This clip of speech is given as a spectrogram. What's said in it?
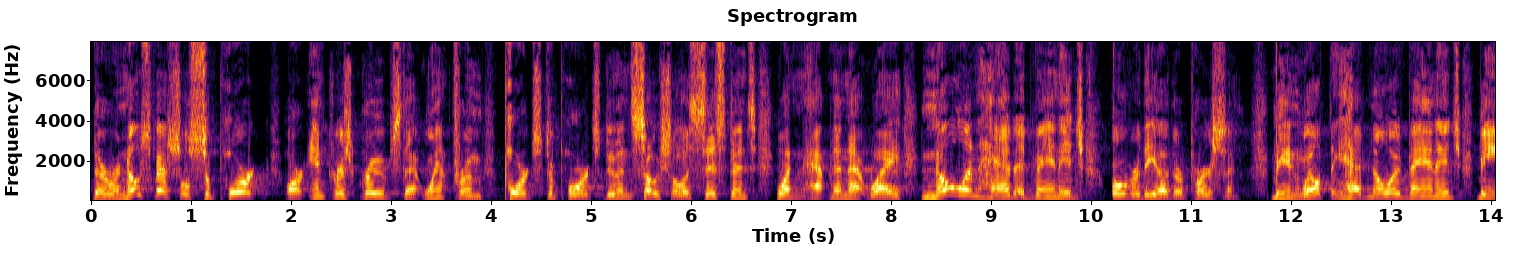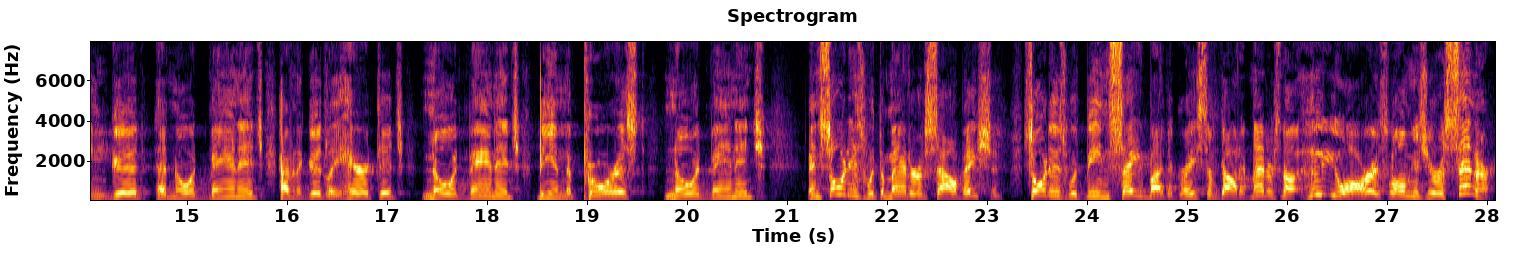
there were no special support or interest groups that went from porch to porch doing social assistance. wasn't happening that way. No one had advantage over the other person. Being wealthy had no advantage. Being good had no advantage. Having a goodly heritage, no advantage. Being the poorest, no advantage. And so it is with the matter of salvation. So it is with being saved by the grace of God. It matters not who you are as long as you're a sinner.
